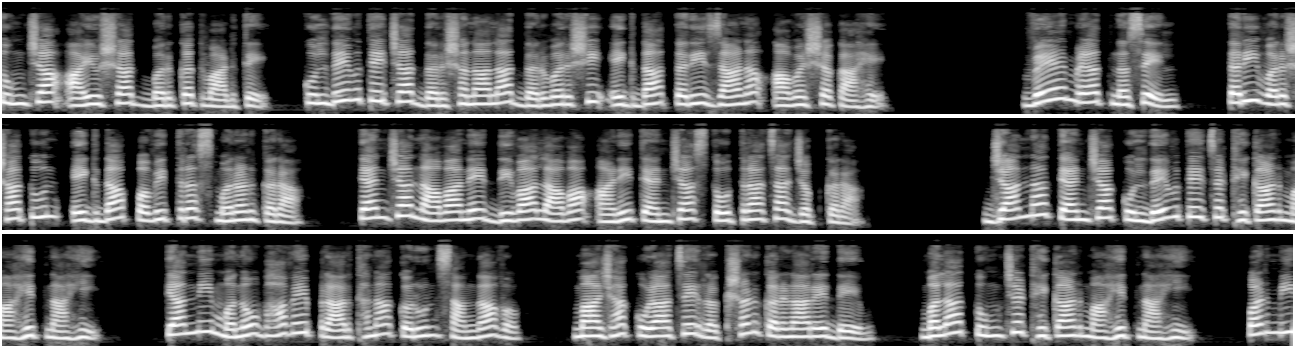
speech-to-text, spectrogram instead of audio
तुमच्या आयुष्यात बरकत वाढते. कुलदेवतेच्या दर्शनाला दरवर्षी एकदा तरी जाणं आवश्यक आहे. वेळ मिळत नसेल तरी वर्षातून एकदा पवित्र स्मरण करा. त्यांच्या नावाने दिवा लावा आणि त्यांच्या स्तोत्राचा जप करा. ज्यांना त्यांच्या कुलदेवतेचं ठिकाण माहीत नाही त्यांनी मनोभावे प्रार्थना करून सांगावं माझ्या कुळाचे रक्षण करणारे देव मला तुमचं ठिकाण माहीत नाही पण मी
